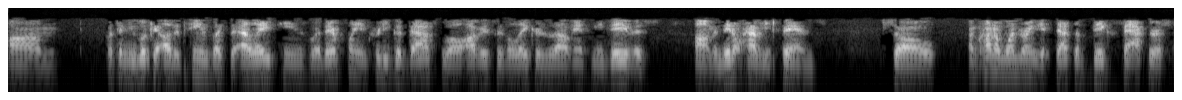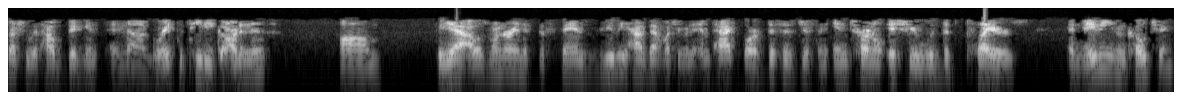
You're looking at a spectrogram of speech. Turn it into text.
Um, but then you look at other teams like the LA teams where they're playing pretty good basketball. Obviously, the Lakers without Anthony Davis, um, and they don't have any fans. So I'm kind of wondering if that's a big factor, especially with how big and, and uh, great the TD Garden is. Um, but yeah, I was wondering if the fans really have that much of an impact, or if this is just an internal issue with the players and maybe even coaching.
